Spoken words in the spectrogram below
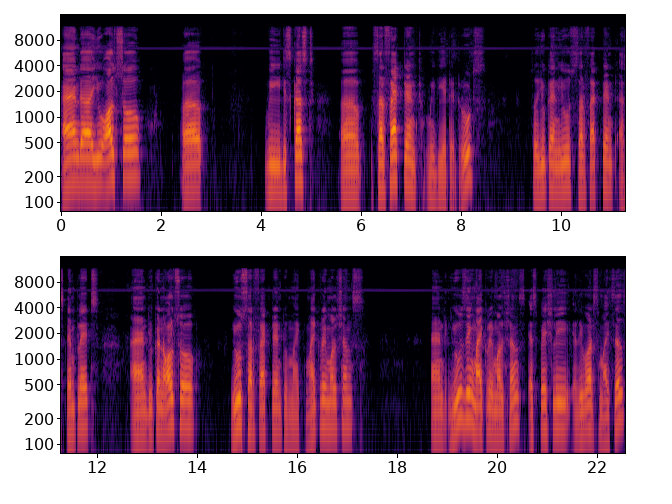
And uh, you also uh, we discussed uh, surfactant mediated routes. So, you can use surfactant as templates and you can also use surfactant to make micro emulsions and using micro emulsions especially reverse micelles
